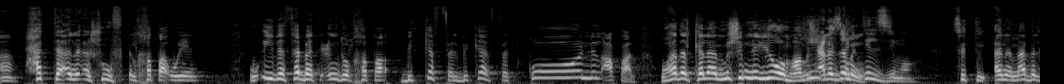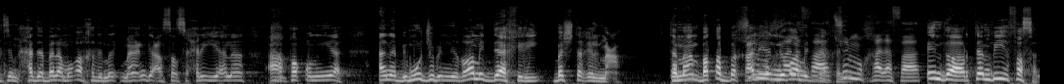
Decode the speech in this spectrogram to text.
آه. حتى أنا أشوف الخطأ وين. وإذا ثبت عنده الخطأ بتكفل بكافة كل الأعطال. وهذا الكلام مش من اليوم ها مش على زمن. تلزمه. ستي أنا ما بلزم حدا بلا مؤاخذة ما- عندي عصا سحرية أنا أحقق أمنيات. أنا بموجب النظام الداخلي بشتغل معه. تمام؟ بطبق عليه النظام المخالفات؟ شو الداخلي. المخالفات؟ إنذار تنبيه فصل.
